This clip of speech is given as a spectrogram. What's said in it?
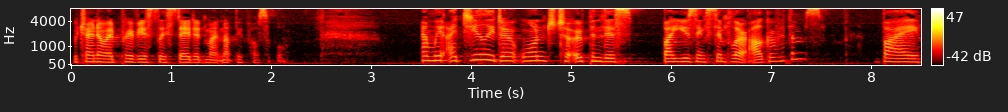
which I know I'd previously stated might not be possible. And we ideally don't want to open this by using simpler algorithms, by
